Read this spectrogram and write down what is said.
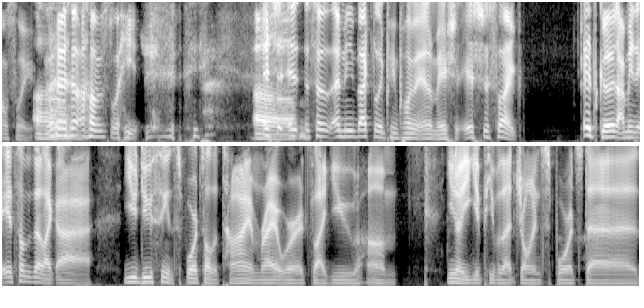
I'm sleep. Um, I'm sleep. It's ju- Um, it, so I mean back to like ping pong animation. It's just like it's good. I mean it's something that like uh you do see in sports all the time, right? Where it's like you um you know you get people that join sports to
